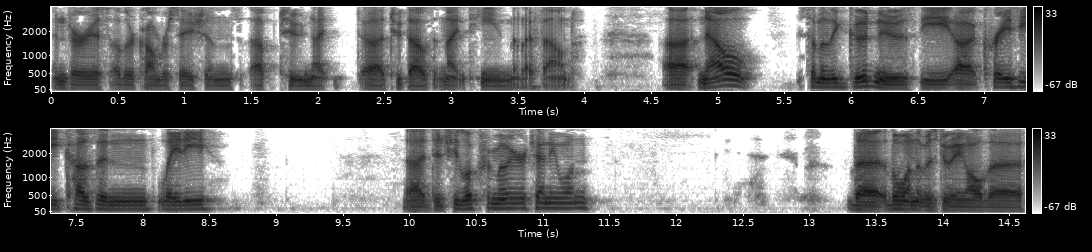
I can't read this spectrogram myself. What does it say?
and various other conversations up to ni- uh, 2019 that I found. Uh, now, some of the good news: the uh, crazy cousin lady. Uh, did she look familiar to anyone? The the one that was doing all the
